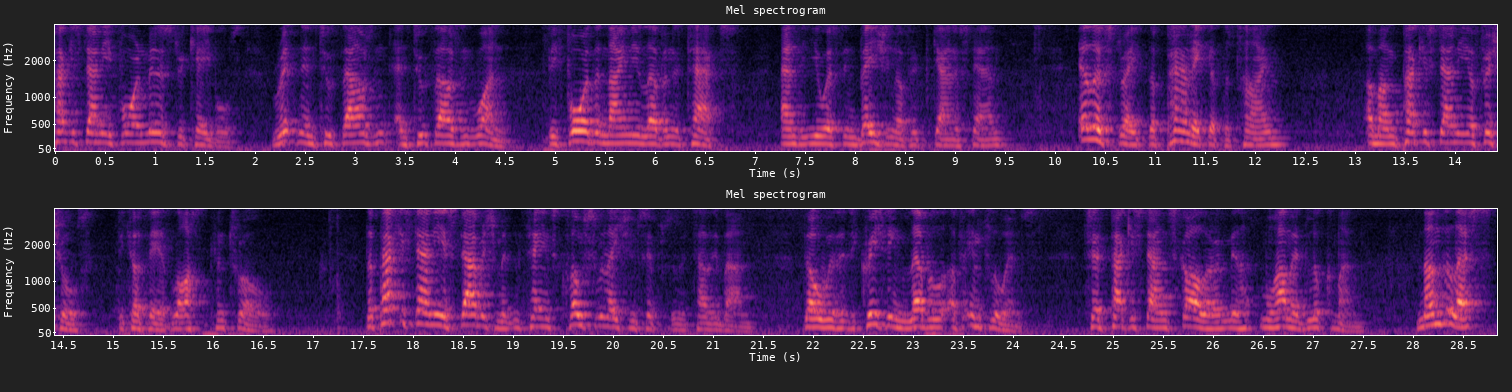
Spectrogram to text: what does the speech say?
Pakistani foreign ministry cables written in 2000 and 2001 before the 9 11 attacks and the US invasion of Afghanistan illustrate the panic at the time among Pakistani officials because they had lost control. The Pakistani establishment maintains close relationships with the Taliban, though with a decreasing level of influence, said Pakistan scholar Muhammad Luqman. Nonetheless,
